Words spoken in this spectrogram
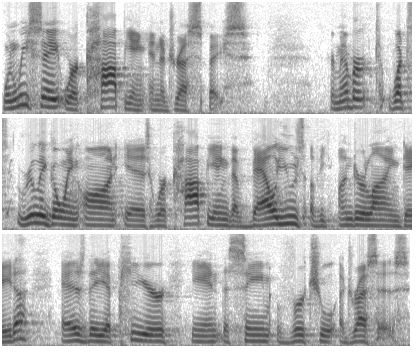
when we say we're copying an address space, remember what's really going on is we're copying the values of the underlying data as they appear in the same virtual addresses.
